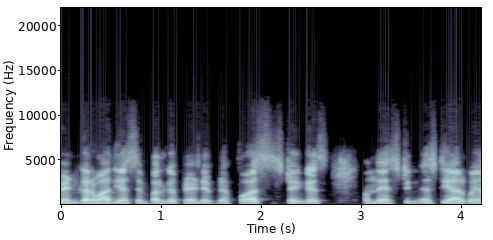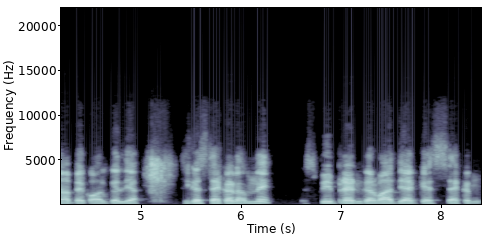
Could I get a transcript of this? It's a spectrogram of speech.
प्रिंट करवा दिया। सिंपल के print if first string is हमने स्ट्रिंग एसटीआर को यहाँ पे कॉल कर लिया। ठीक है सेकंड हमने स्पी प्रिंट करवा दिया कि सेकंड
